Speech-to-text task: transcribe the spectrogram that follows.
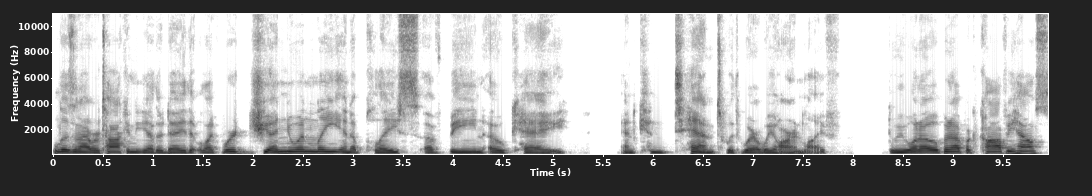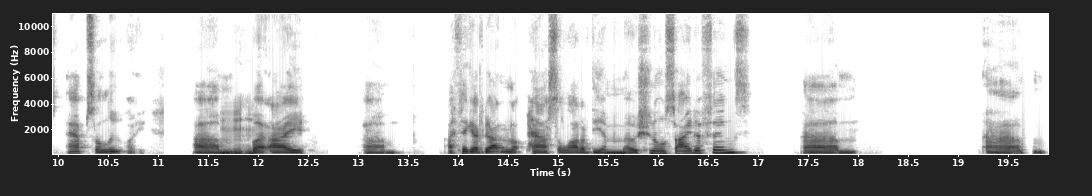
Liz and I were talking the other day that like we're genuinely in a place of being okay and content with where we are in life. Do we want to open up a coffee house? Absolutely. Um, mm-hmm. But I, um, I think I've gotten past a lot of the emotional side of things. Um, um,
